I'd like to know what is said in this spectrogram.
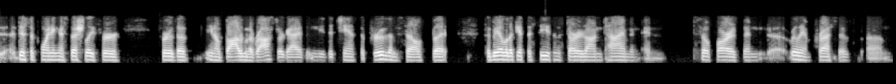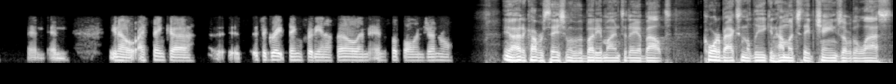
uh, disappointing especially for for the you know bottom of the roster guys that need a chance to prove themselves. But to be able to get the season started on time and, and so far has been uh, really impressive. Um, and and you know I think uh, it's, it's a great thing for the NFL and, and football in general. Yeah, I had a conversation with a buddy of mine today about quarterbacks in the league and how much they've changed over the last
